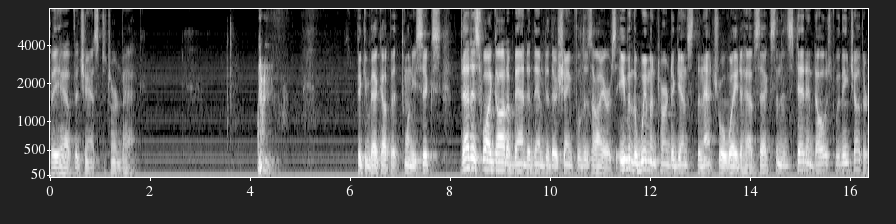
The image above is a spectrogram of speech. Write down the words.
they have the chance to turn back. Picking back up at 26, that is why God abandoned them to their shameful desires. Even the women turned against the natural way to have sex and instead indulged with each other.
